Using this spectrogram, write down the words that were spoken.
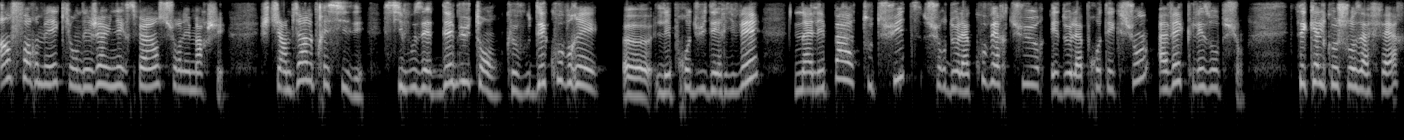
informés, qui ont déjà une expérience sur les marchés. Je tiens bien à le préciser. Si vous êtes débutant, que vous découvrez euh, les produits dérivés, n'allez pas tout de suite sur de la couverture et de la protection avec les options. C'est quelque chose à faire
